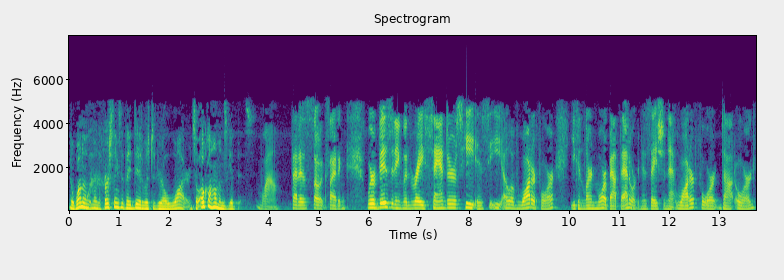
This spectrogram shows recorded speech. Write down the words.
One, of, one of the first things that they did was to drill water, and so Oklahomans get this. Wow. That is so exciting. We're visiting with Ray Sanders. He is CEO of Water4. You can learn more about that organization at water4.org.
